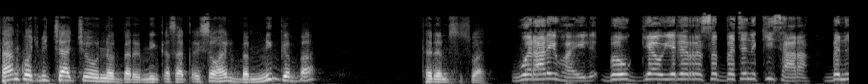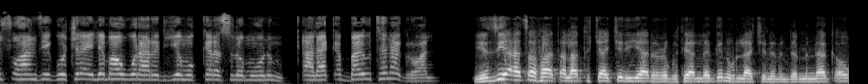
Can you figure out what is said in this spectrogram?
ታንኮች ብቻቸውን ነበር የሚንቀሳቀሱ። የሰው ኃይል በሚገባ ተደምስሷል። ወራሪው ኃይል በውጊያው የደረሰበትን ኪሳራ በንጹሐን ዜጎች ላይ ለማወራረድ እየሞከረ ስለመሆኑም ቃል አቀባዩ ተናግረዋል። የዚህ አጸፋ ጠላቶቻችን እያደረጉት ያለ ግን ሁላችንም እንደምናውቀው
